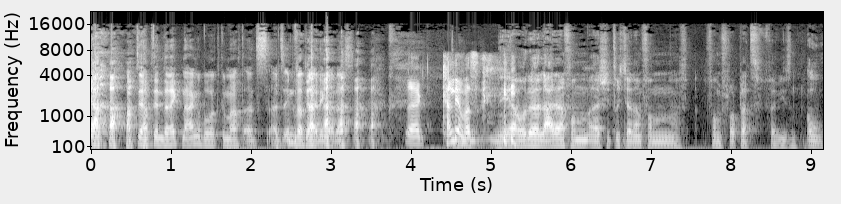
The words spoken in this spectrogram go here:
habt ihr habt ihr direkt ein Angebot gemacht als, als Innenverteidiger, das? Äh, kann dir was? Nee, er wurde leider vom äh, Schiedsrichter dann vom, vom Sportplatz verwiesen. Oh,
